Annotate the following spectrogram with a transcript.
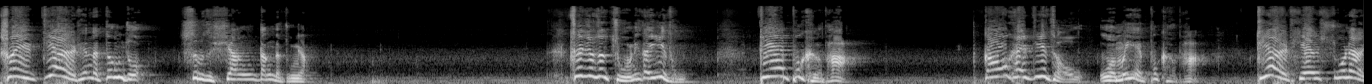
所以第二天的动作是不是相当的重要？这就是主力的意图。跌不可怕，高开低走我们也不可怕。第二天缩量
